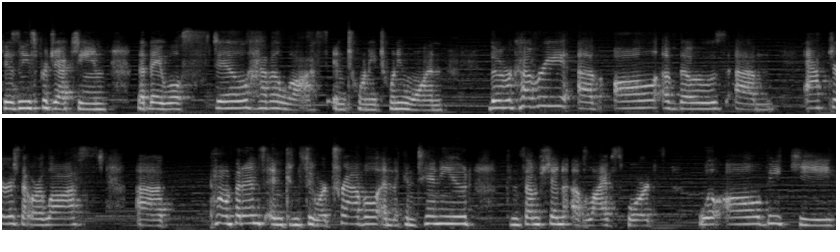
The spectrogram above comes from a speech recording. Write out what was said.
Disney's projecting that they will still have a loss in 2021. The recovery of all of those um, actors that were lost, uh, confidence in consumer travel, and the continued consumption of live sports will all be key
